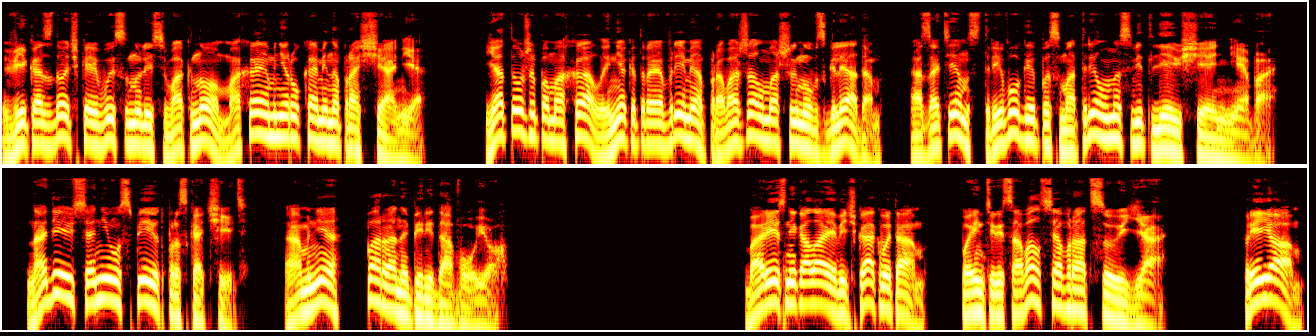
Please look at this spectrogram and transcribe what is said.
Вика с дочкой высунулись в окно, махая мне руками на прощание. Я тоже помахал и некоторое время провожал машину взглядом, а затем с тревогой посмотрел на светлеющее небо. Надеюсь, они успеют проскочить, а мне пора на передовую. «Борис Николаевич, как вы там?» — поинтересовался в рацию я. «Прием!»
